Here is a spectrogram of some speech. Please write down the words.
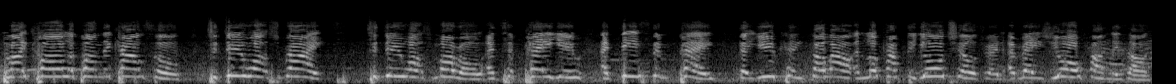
So I call upon the council to do what's right, to do what's moral, and to pay you a decent pay that you can go out and look after your children and raise your families on.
